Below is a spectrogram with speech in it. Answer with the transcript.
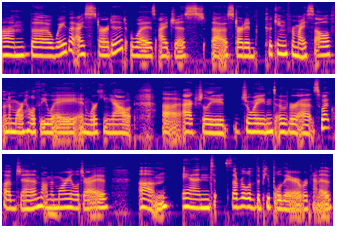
Um, the way that I started was I just uh, started cooking for myself in a more healthy way and working out. Uh, I actually joined over at Sweat Club Gym on Memorial Drive. Um, and several of the people there were kind of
